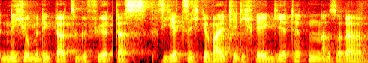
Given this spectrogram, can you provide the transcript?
nicht unbedingt dazu geführt, dass sie jetzt nicht gewalttätig reagiert hätten. Also da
